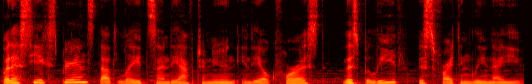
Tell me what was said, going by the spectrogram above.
But as he experienced that late Sunday afternoon in the oak forest, this belief is frighteningly naive.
